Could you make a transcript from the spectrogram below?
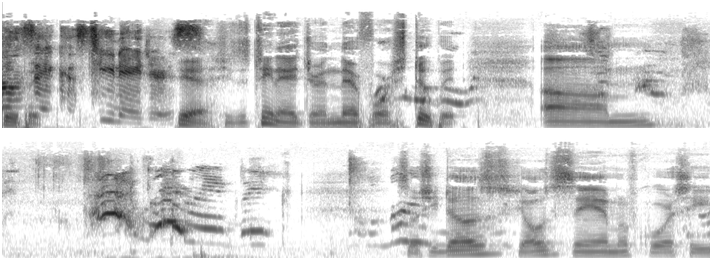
I would stupid. because teenagers. Yeah, she's a teenager and therefore stupid. Um, so she does goes to see him. Of course, he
